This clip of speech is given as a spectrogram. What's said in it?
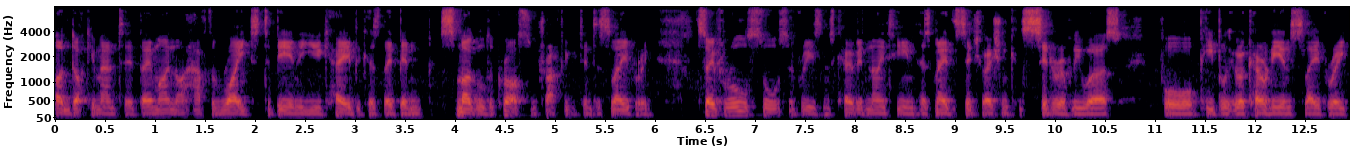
undocumented. They might not have the right to be in the UK because they've been smuggled across and trafficked into slavery. So, for all sorts of reasons, COVID 19 has made the situation considerably worse for people who are currently in slavery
